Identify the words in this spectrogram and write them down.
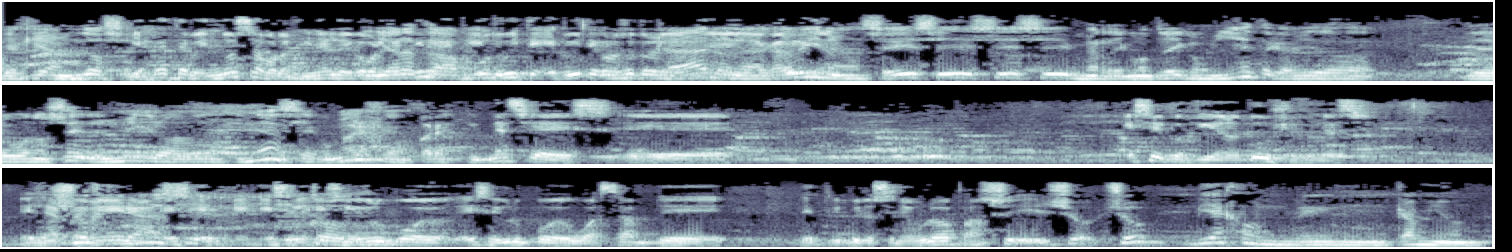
viajé a Mendoza. Viajaste a Mendoza por la final de Copa Y ahora estaba punto- Estuviste, estuviste con nosotros en la- Claro, en, la, cabina. Sí, sí, sí, sí. Me reencontré con mi nieta que había ido de Buenos Aires el micro de la gimnasia con mi hija. Ahora gimnasia es. Eh, es el cotidiano tuyo, gimnasia. Es la Yo primera, es, gimnasia es- es es el, es todo. el grupo, es el grupo de WhatsApp de, de triperos en Europa. Sí, yo, yo viajo en, en camión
